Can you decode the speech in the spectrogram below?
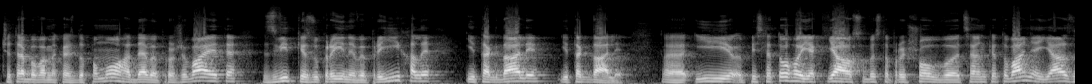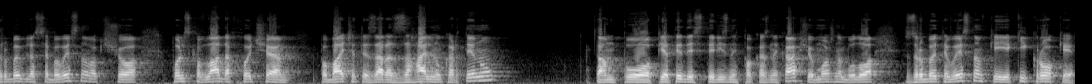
чи треба вам якась допомога, де ви проживаєте, звідки з України ви приїхали, і так далі. І так далі. Е, І після того, як я особисто пройшов це анкетування, я зробив для себе висновок, що польська влада хоче побачити зараз загальну картину там по 50 різних показниках, щоб можна було зробити висновки, які кроки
